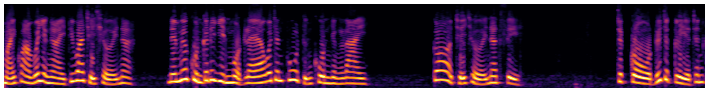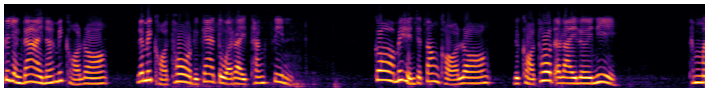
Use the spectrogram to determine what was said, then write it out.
หมายความว่ายังไงที่ว่าเฉยเฉยนะ่ะในเมื่อคุณก็ได้ยินหมดแล้วว่าฉันพูดถึงคุณอย่างไร ก็เฉยเฉยนะสิ จะโกรธหรือจะเกลียดฉันก็ยังได้นะ ไม่ขอร้อง และไม่ขอโทษหรือแก้ตัวอะไรทั้งสิ้น ก็ไม่เห็นจะต้องขอร้อง หรือขอโทษอะไรเลยนี่ทำไม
